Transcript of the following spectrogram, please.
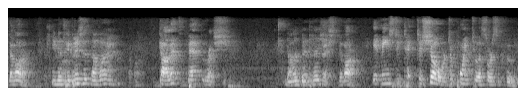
Davar. in het Hebreeuws is het davar, Dalet bet resh. Resh. Davar. It means to to show or to point to a source of food.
